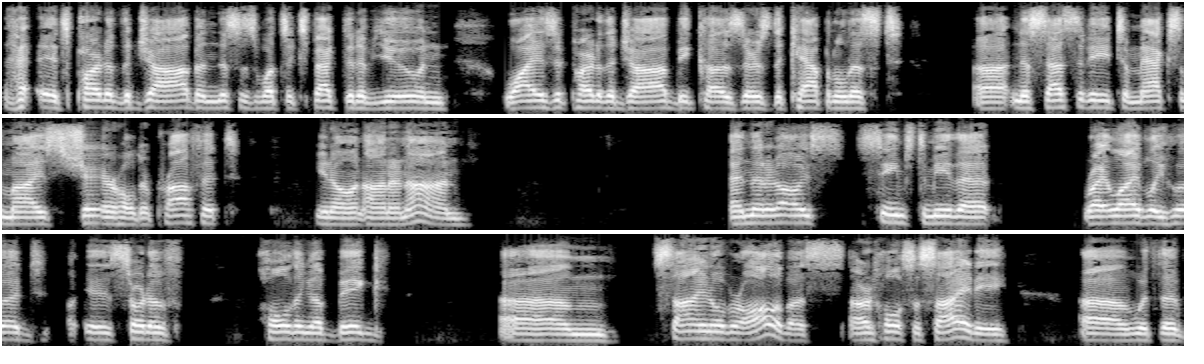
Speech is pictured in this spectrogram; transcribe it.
it's part of the job and this is what's expected of you and why is it part of the job? Because there's the capitalist uh, necessity to maximize shareholder profit you know and on and on. And then it always seems to me that right livelihood is sort of holding a big um, sign over all of us, our whole society, uh, with the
